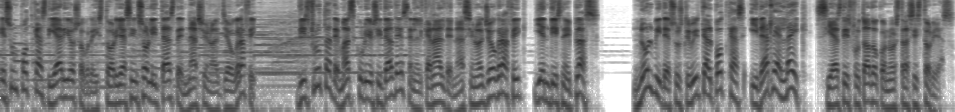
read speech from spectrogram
es un podcast diario sobre historias insólitas de National Geographic. Disfruta de más curiosidades en el canal de National Geographic y en Disney Plus. No olvides suscribirte al podcast y darle al like si has disfrutado con nuestras historias.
